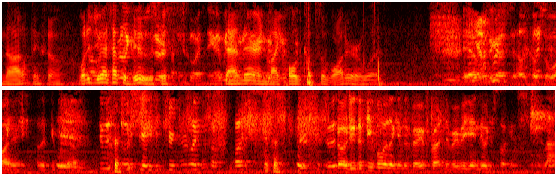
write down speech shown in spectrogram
No, I don't think so. What did Oh, you guys have we're to like do? observers in high Just school, I think. We stand there and like hold cups of water or what? Yeah, Yeah, but the we're guys held cups of water. Other people down. It was so shitty, dude. They were like, the fuck? No, dude, the people were like in the very front, in the very beginning, they would just fucking slap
